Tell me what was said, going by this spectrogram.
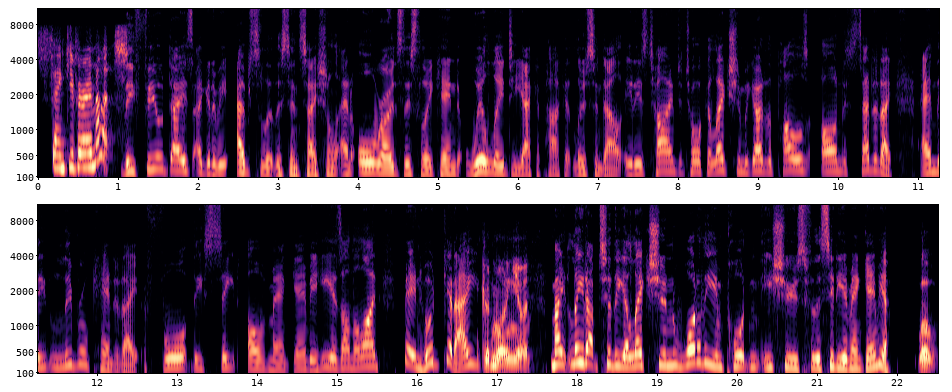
Thank you very much. The field days are going to be absolutely sensational, and all roads this weekend will lead to Yakka Park at Lucindale. It is time to talk election. We go to the polls on Saturday, and the Liberal candidate for the seat of Mount Gambier, he is on the line. Ben Hood, g'day. Good morning, Ewan. Mate, lead up to the election, what are the important issues for the city of Mount Gambier? Well,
